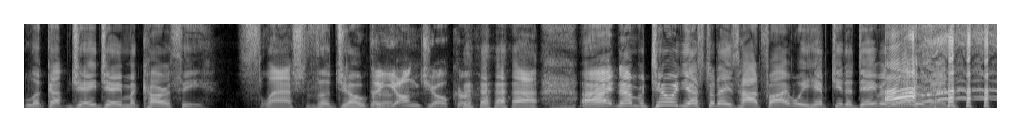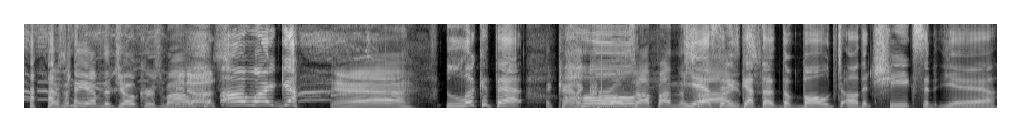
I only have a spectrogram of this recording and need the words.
Look up J.J. McCarthy slash the Joker. the young Joker. All right, number two in yesterday's Hot Five, we hipped you to David Letterman. Doesn't he have the Joker's mouth? does. Oh my God. Yeah. Look at that. It kinda curls up on the Yes, and he's got the, the bulge, oh, the cheeks. and Yeah,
